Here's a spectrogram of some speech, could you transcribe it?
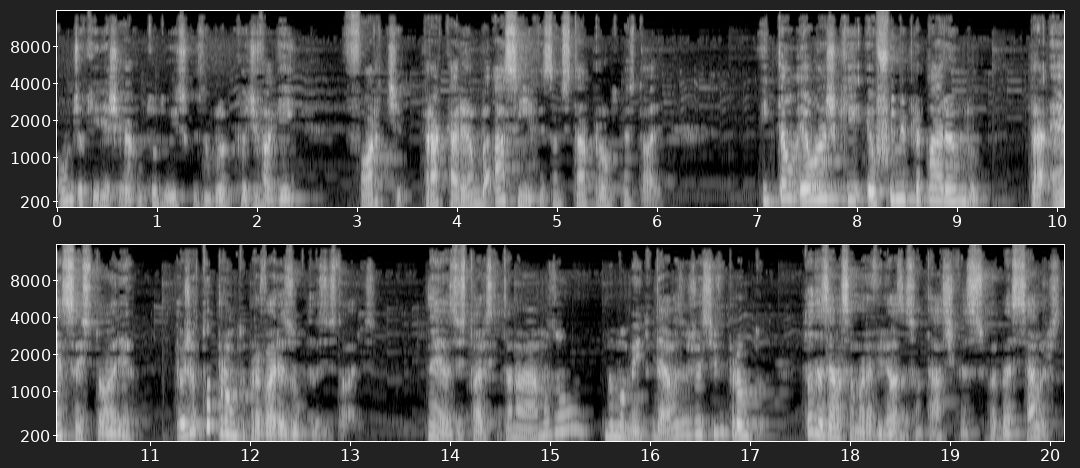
onde eu queria chegar com tudo isso com o Snow Globe, porque eu divaguei forte pra caramba. Ah, sim, a questão de estar pronto para a história. Então, eu acho que eu fui me preparando para essa história. Eu já estou pronto para várias outras histórias. Né, as histórias que estão na Amazon, no momento delas eu já estive pronto. Todas elas são maravilhosas, fantásticas, super best-sellers.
